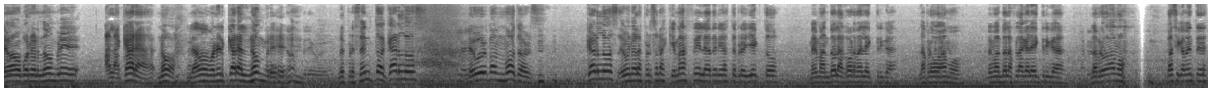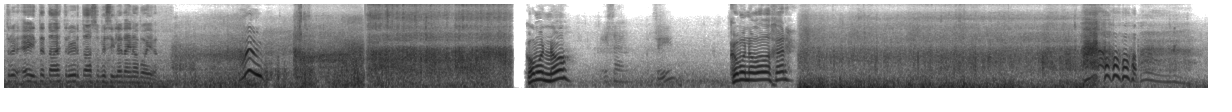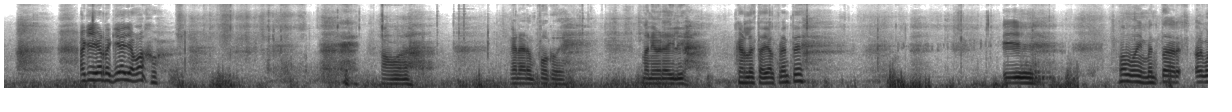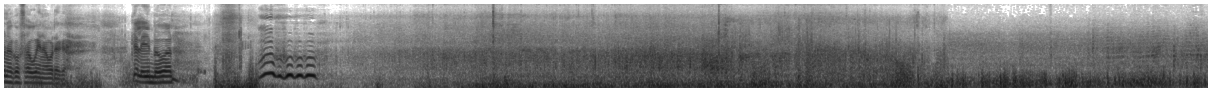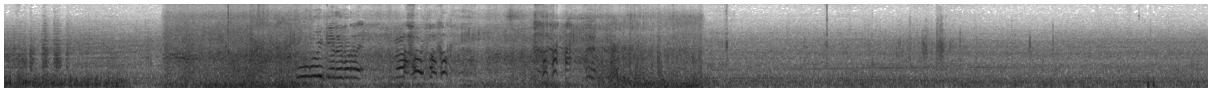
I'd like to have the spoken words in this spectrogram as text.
le vamos a poner nombre a la cara. No, le vamos a poner cara al nombre. Les presento a Carlos de Urban Motors. Carlos es una de las personas que más fe le ha tenido a este proyecto. Me mandó la gorda eléctrica, la probamos. Me mandó la flaca eléctrica, la probamos. Básicamente he intentado destruir toda su bicicleta y no he podido. ¿Cómo no? Esa, ¿sí? ¿Cómo no va a bajar? Hay que llegar de aquí allá abajo. Vamos a ganar un poco de maniobrabilidad. Carlos está ahí al frente. Y vamos a inventar alguna cosa buena por acá. Qué lindo, weón. Uy, que en el borde. ¡Ay, Paco!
